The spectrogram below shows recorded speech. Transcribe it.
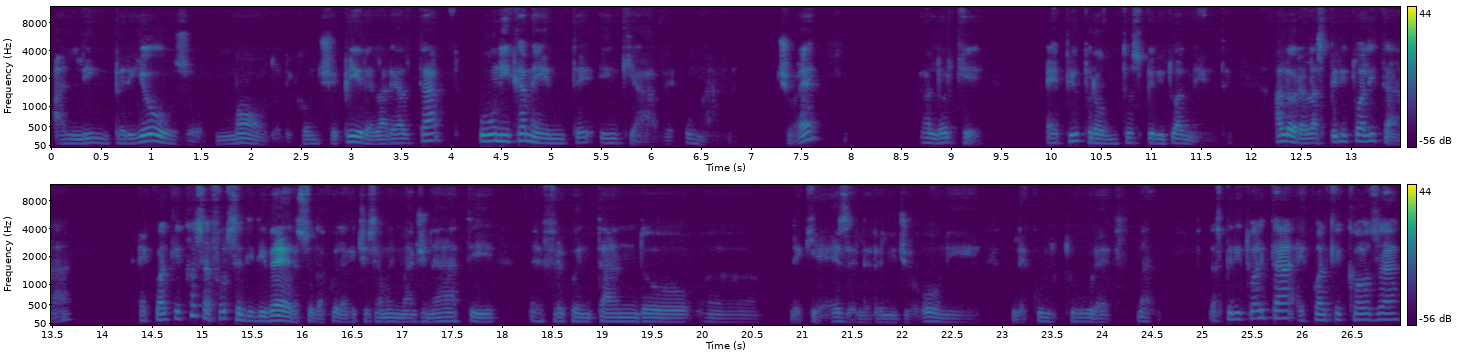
all'imperioso modo di concepire la realtà unicamente in chiave umana, cioè allorché è più pronto spiritualmente. Allora la spiritualità è qualcosa forse di diverso da quella che ci siamo immaginati eh, frequentando eh, le chiese, le religioni, le culture. Ma la spiritualità è qualcosa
